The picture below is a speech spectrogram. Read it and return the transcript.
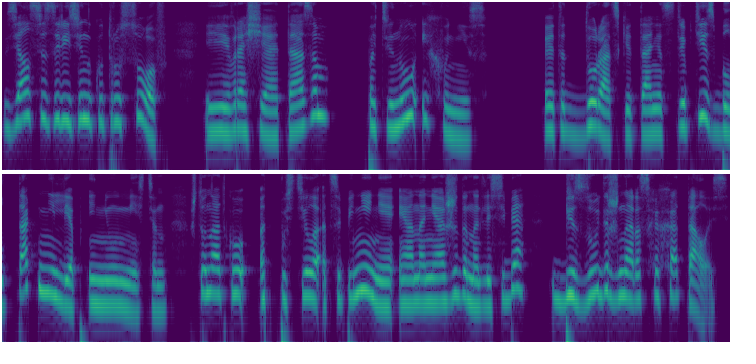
взялся за резинку трусов и, вращая тазом, потянул их вниз. Этот дурацкий танец-стриптиз был так нелеп и неуместен, что Натку отпустило оцепенение, и она неожиданно для себя безудержно расхохоталась.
